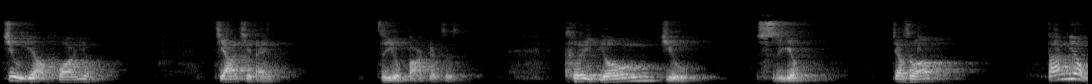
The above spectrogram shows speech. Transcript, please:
就要花用，加起来只有八个字，可以永久使用，叫什么？当用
